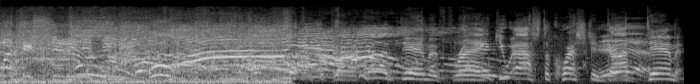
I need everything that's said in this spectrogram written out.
What the shit are you doing? God damn it, Frank. You asked the question. God damn it.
